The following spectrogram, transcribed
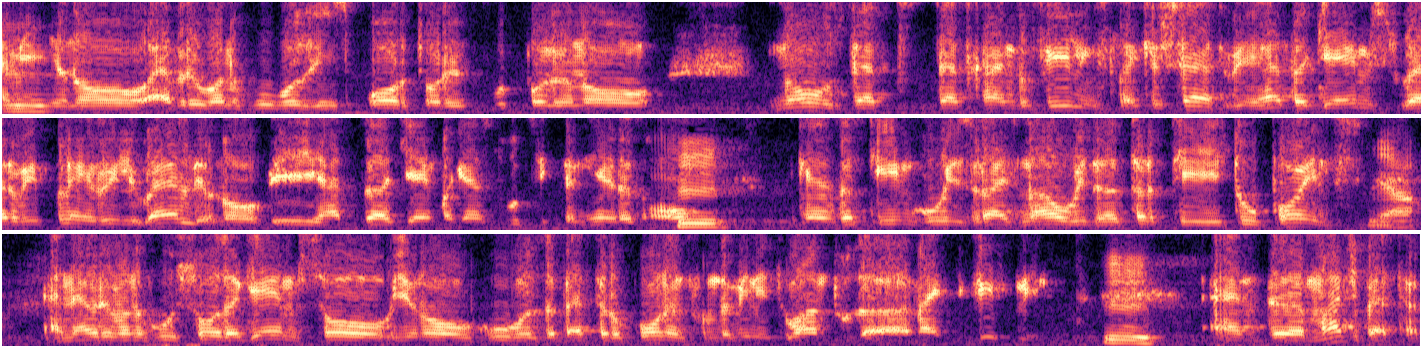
I mean you know everyone who was in sport or in football you know knows that that kind of feelings. Like you said, we had the games where we play really well. You know, we had the game against Utsikten here at home. Mm. Against the team who is right now with the 32 points, yeah. and everyone who saw the game saw, you know, who was the better opponent from the minute one to the 95th minute, mm. and uh, much better.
